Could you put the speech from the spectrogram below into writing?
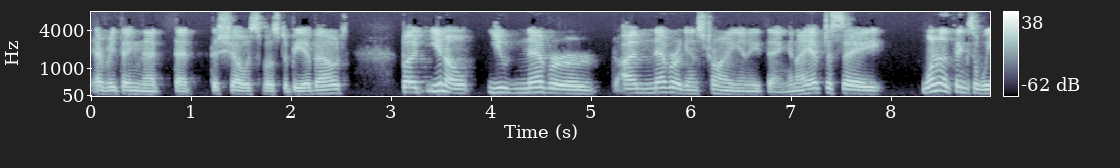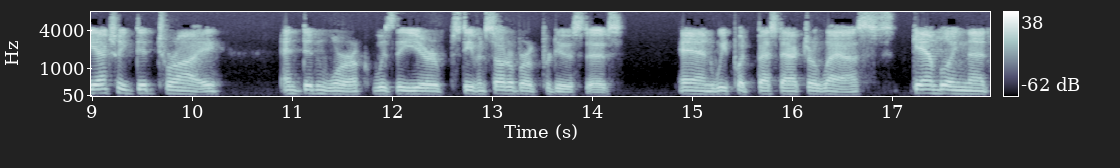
everything that that the show is supposed to be about. But you know, you never. I'm never against trying anything, and I have to say, one of the things that we actually did try and didn't work was the year Steven Soderbergh produced it, and we put Best Actor last, gambling that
